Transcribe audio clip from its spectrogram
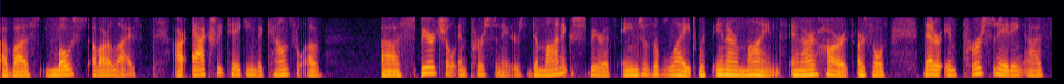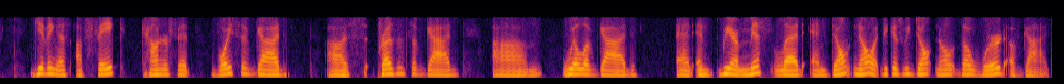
of us, most of our lives, are actually taking the counsel of uh, spiritual impersonators, demonic spirits, angels of light within our minds and our hearts, our souls, that are impersonating us, giving us a fake, counterfeit voice of God, uh, presence of God, um, will of God, and and we are misled and don't know it because we don't know the Word of God.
